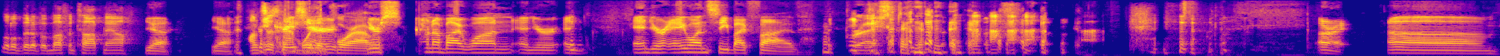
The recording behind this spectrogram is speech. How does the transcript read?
little bit of a muffin top now. Yeah, yeah. Once it's not Increase more your, than four hours. your stamina by one, and your and and your A1C by five. right. All right. Um,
